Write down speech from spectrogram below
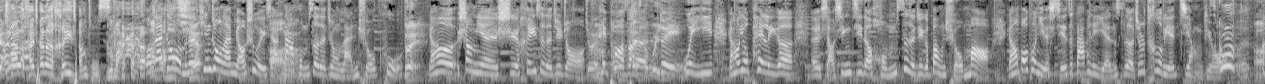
还穿了还穿了黑长筒丝袜。我们来跟我们的听众来描述一下大红色的这种篮球裤，对，然后上面是黑色的这种就是 hip hop 的对卫衣，然后又配了一个呃小心机的红色的这个棒球帽，然后包括你的鞋子搭配的颜色就是特别讲究。啊，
